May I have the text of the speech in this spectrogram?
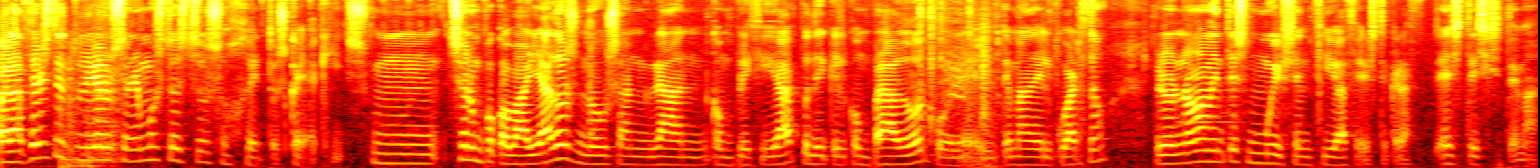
Para hacer este tutorial usaremos todos estos objetos que hay aquí. Son un poco variados, no usan gran complejidad puede que el comparador por el tema del cuarzo pero normalmente es muy sencillo hacer este, este sistema.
